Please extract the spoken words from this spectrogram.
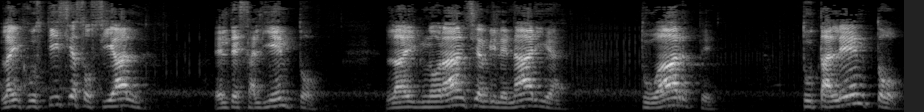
la injusticia social, el desaliento, la ignorancia milenaria, tu arte, tu talento,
